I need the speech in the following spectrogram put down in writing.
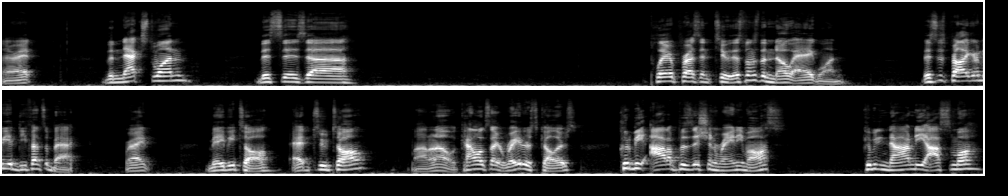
All right. The next one, this is uh player present two. This one's the no egg one. This is probably gonna be a defensive back, right? Maybe tall. Ed too tall. I don't know. It kind of looks like Raiders colors. Could be out of position Randy Moss. Could be Nnamdi Asomugha.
